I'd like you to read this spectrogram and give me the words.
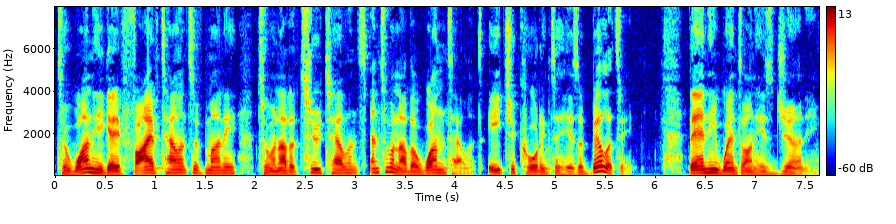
To one he gave five talents of money, to another two talents, and to another one talent, each according to his ability. Then he went on his journey.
